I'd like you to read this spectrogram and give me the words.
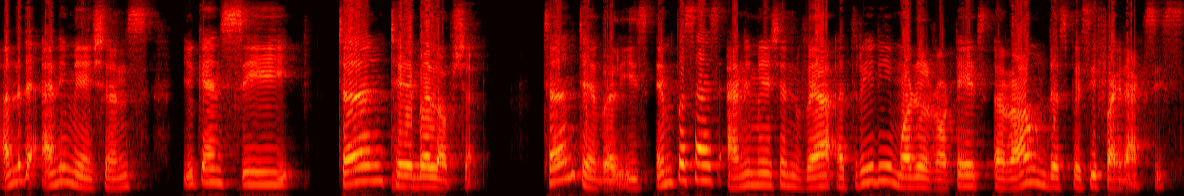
under the animations you can see turntable option. Turntable is emphasize animation where a 3d model rotates around the specified axis.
